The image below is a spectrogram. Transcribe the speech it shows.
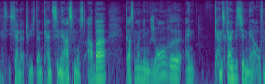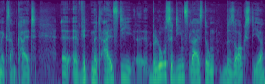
das ist ja natürlich dann kein Cineasmus, aber dass man dem Genre ein ganz klein bisschen mehr Aufmerksamkeit äh, äh, widmet, als die äh, bloße Dienstleistung besorgst dir,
